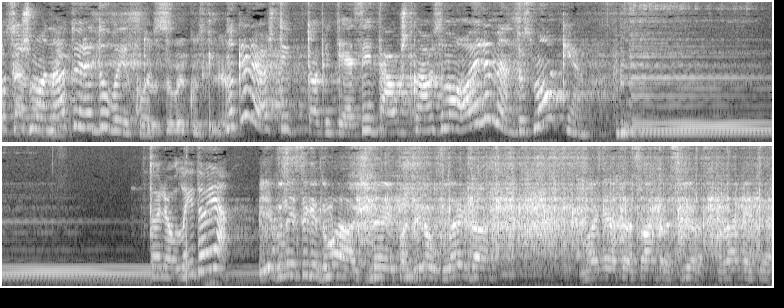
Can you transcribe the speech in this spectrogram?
O su žmona labai. turi du vaikus. du vaikus turėjau. Nu gerai, aš taip tokį tiesiai tau už klausimą, o elementus mokė. Toliau laidoje. Jeigu jis sakytų, man, žinai, padariau klaidą, mane tas antras vyras prametė.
